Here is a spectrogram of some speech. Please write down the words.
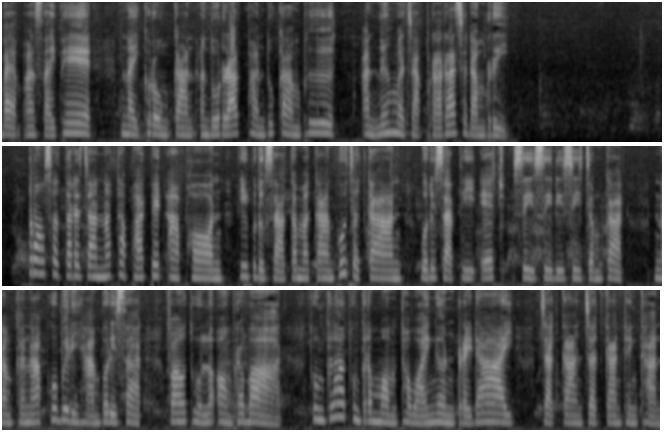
แบบอาศัยเพศ ในโครงการอนุรักษ์พันธุกรรมพืช อันเนื่องมาจากพระราชดำริ รองศาสตราจารย์นัทพัฒน์เพชรอาภรที่ปรึกษากรรมการผู้จัดการบริษัท THCCDC จำกัดนำคณะผู้บริหารบริษัทเฝ้าทูลละอองพระบาท ทุนกล้าทุนกระหม่อมถวายเงินรายได้ จากการจัดการแข่งขัน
